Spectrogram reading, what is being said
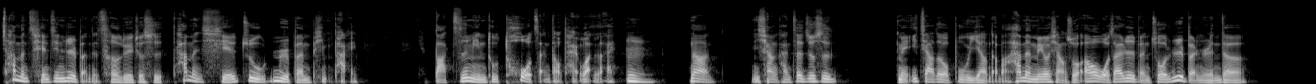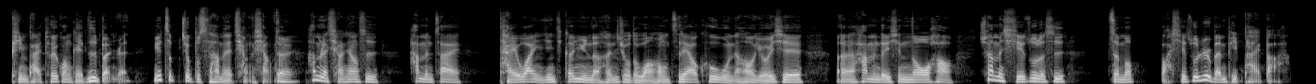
他们前进日本的策略就是他们协助日本品牌把知名度拓展到台湾来。嗯，那你想想看，这就是每一家都有不一样的嘛。他们没有想说哦，我在日本做日本人的品牌推广给日本人，因为这就不是他们的强项。对，他们的强项是他们在台湾已经耕耘了很久的网红资料库，然后有一些呃他们的一些 know how，所以他们协助的是怎么。把协助日本品牌把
